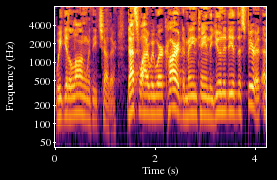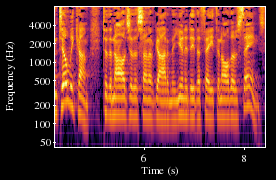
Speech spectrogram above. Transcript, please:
we get along with each other. That's why we work hard to maintain the unity of the Spirit until we come to the knowledge of the Son of God and the unity of the faith and all those things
